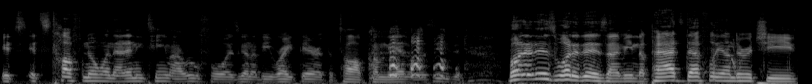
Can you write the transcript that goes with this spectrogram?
it's it's tough knowing that any team I root for is gonna be right there at the top come the end of the season. But it is what it is. I mean, the Pats definitely underachieved.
